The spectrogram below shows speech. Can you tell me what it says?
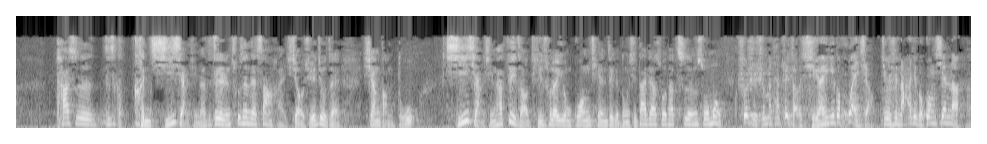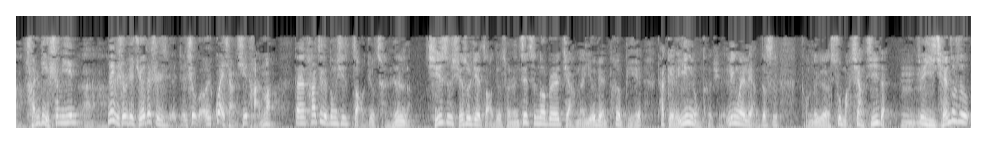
他是这是个很奇想型，他是这个人出生在上海，小学就在香港读。奇想型，他最早提出来用光纤这个东西，大家说他痴人说梦，说是什么？他最早起源于一个幻想，就是拿这个光纤呢啊传递声音啊。那个时候就觉得是是个怪想奇谈嘛。但是他这个东西早就承认了，其实学术界早就承认。这次诺贝尔奖呢有点特别，他给了应用科学，另外两个是搞那个数码相机的。嗯就以前都是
